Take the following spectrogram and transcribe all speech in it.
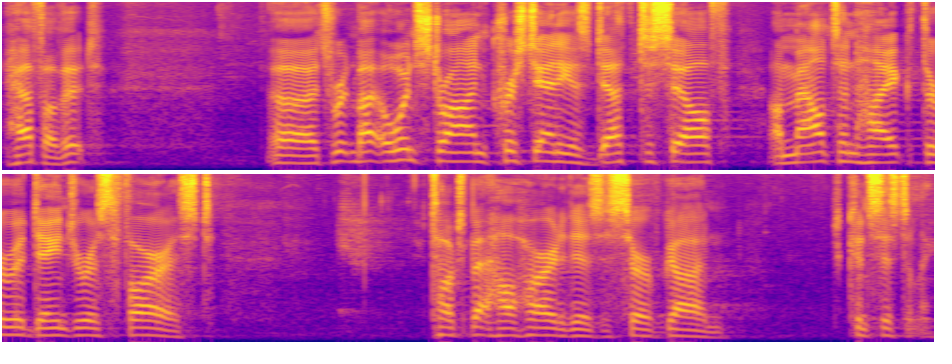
half of it. Uh, it's written by Owen Strachan Christianity is Death to Self, a mountain hike through a dangerous forest. It talks about how hard it is to serve God consistently.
